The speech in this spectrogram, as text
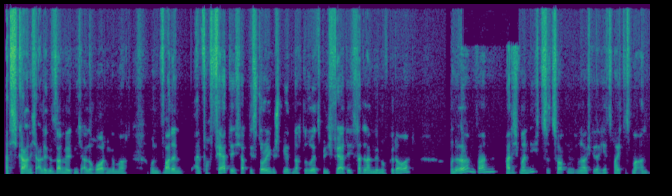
Hatte ich gar nicht alle gesammelt, nicht alle Horden gemacht und war dann einfach fertig. Habe die Story gespielt und dachte so, jetzt bin ich fertig. Es hat lang genug gedauert. Und irgendwann hatte ich mal nichts zu zocken und habe ich gedacht, jetzt mache ich das mal an.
